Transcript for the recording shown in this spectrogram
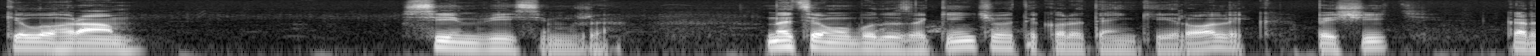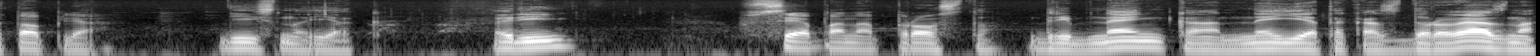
кілограм 7-8 вже. На цьому буду закінчувати коротенький ролик. Пишіть, картопля дійсно як рінь, всипана просто дрібненька, не є така здоровезна.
